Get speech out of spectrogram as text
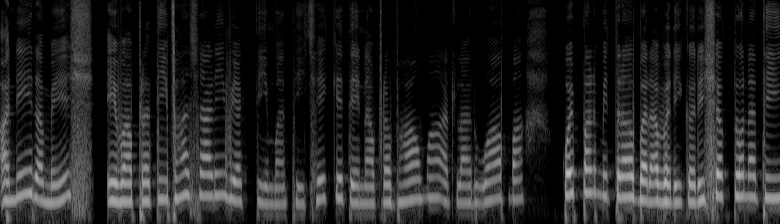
અને રમેશ એવા પ્રતિભાશાળી વ્યક્તિમાંથી છે કે તેના પ્રભાવમાં, આટલા રૂઆબમાં કોઈ પણ મિત્ર બરાબરી કરી શકતો નથી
